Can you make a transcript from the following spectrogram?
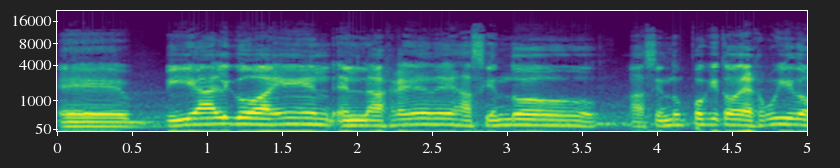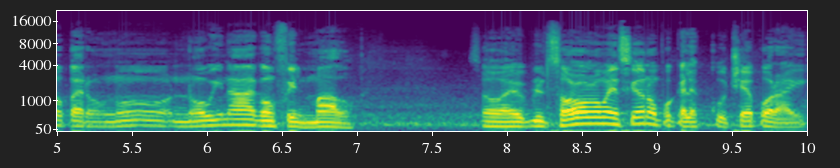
Eh, vi algo ahí en, las redes haciendo, haciendo un poquito de ruido, pero no, no vi nada confirmado. Eh, solo lo menciono porque lo escuché por ahí.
